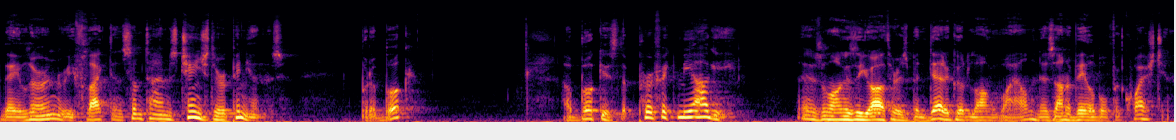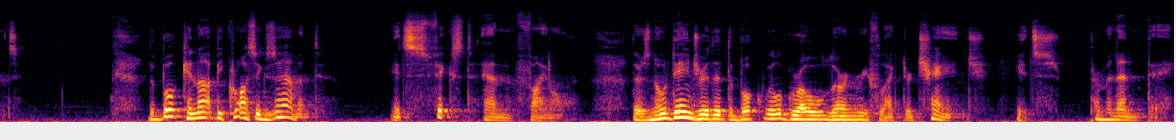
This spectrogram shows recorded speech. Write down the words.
They learn, reflect, and sometimes change their opinions. But a book? A book is the perfect Miyagi, as long as the author has been dead a good long while and is unavailable for questions. The book cannot be cross examined, it's fixed and final. There's no danger that the book will grow, learn, reflect, or change. It's permanente.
